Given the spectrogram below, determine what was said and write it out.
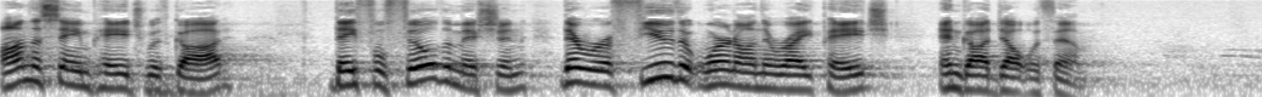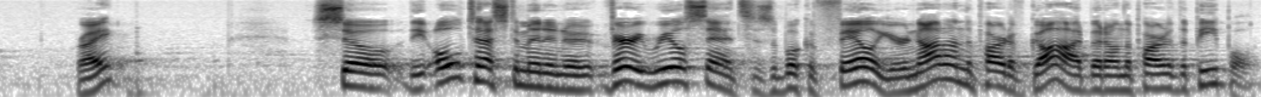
on the same page with God. They fulfill the mission. There were a few that weren't on the right page, and God dealt with them. Right? So, the Old Testament, in a very real sense, is a book of failure, not on the part of God, but on the part of the people.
